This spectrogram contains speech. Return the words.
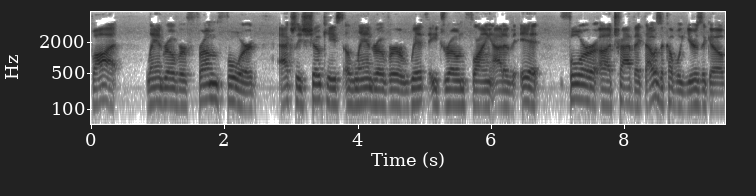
bought Land Rover from Ford. Actually, showcased a Land Rover with a drone flying out of it for uh, traffic. That was a couple years ago.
